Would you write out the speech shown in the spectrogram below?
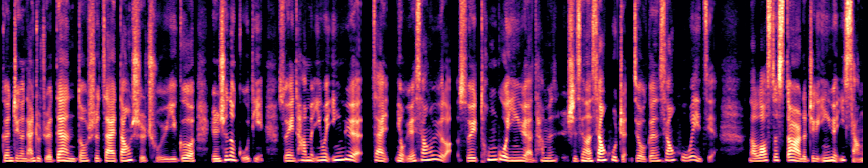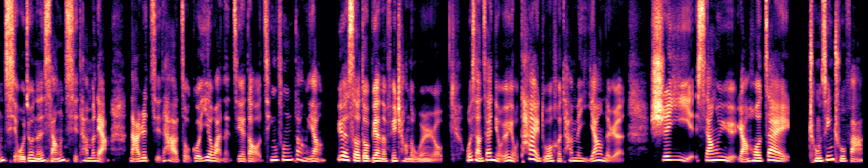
跟这个男主角 Dan 都是在当时处于一个人生的谷底，所以他们因为音乐在纽约相遇了，所以通过音乐他们实现了相互拯救跟相互慰藉。那 Lost Star 的这个音乐一响起，我就能想起他们俩拿着吉他走过夜晚的街道，清风荡漾，月色都变得非常的温柔。我想在纽约有太多和他们一样的人，失意相遇，然后再重新出发。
